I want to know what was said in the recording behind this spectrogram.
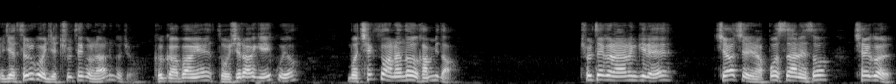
이제 들고 이제 출퇴근을 하는 거죠. 그 가방에 도시락이 있고요. 뭐 책도 하나 넣어 갑니다. 출퇴근하는 길에 지하철이나 버스 안에서 책을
